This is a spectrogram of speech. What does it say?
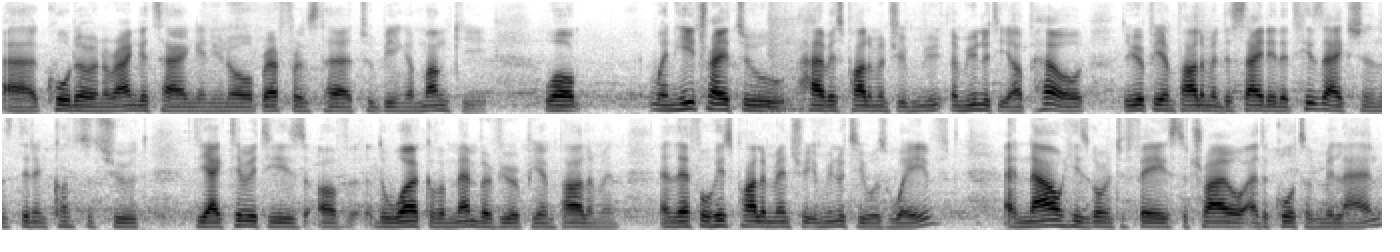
uh, called her an orangutan and, you know, referenced her to being a monkey. Well, when he tried to have his parliamentary immunity upheld, the European Parliament decided that his actions didn't constitute the activities of the work of a member of European Parliament, and therefore his parliamentary immunity was waived, and now he's going to face the trial at the Court of Milan.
